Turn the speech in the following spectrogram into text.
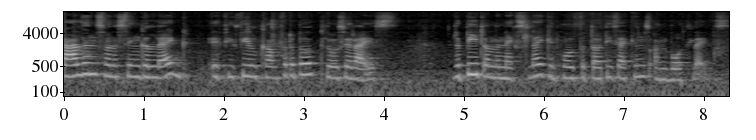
Balance on a single leg. If you feel comfortable, close your eyes. Repeat on the next leg and hold for 30 seconds on both legs.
